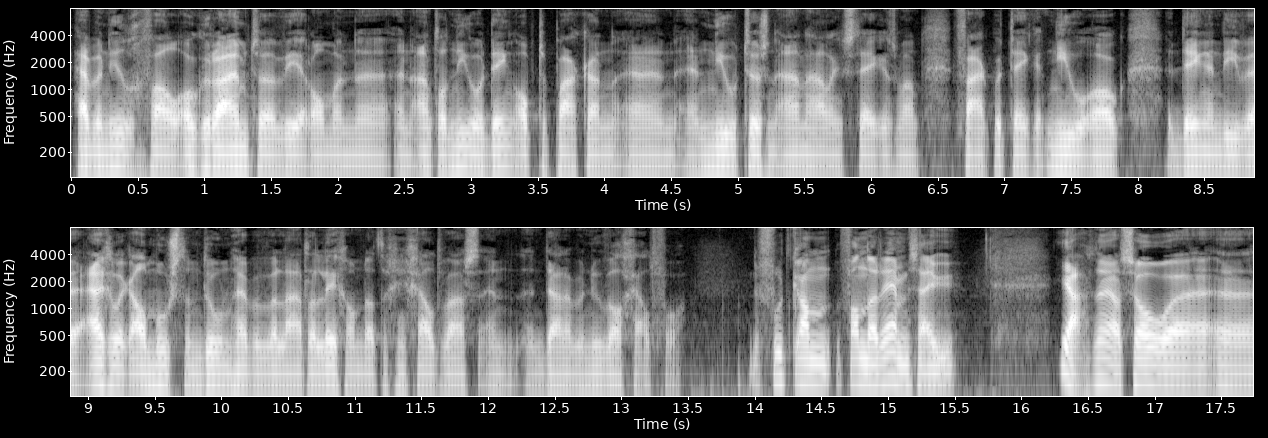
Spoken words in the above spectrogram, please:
hebben we in ieder geval ook ruimte weer om een een aantal nieuwe dingen op te pakken. En, en nieuw tussen aanhalingstekens, want vaak betekent nieuw ook dingen die we eigenlijk al moesten doen, hebben we laten liggen omdat er geen geld was. En, en daar hebben we nu wel geld voor. De voet kan van de rem, zei u. Ja, nou ja, zo, uh, uh,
